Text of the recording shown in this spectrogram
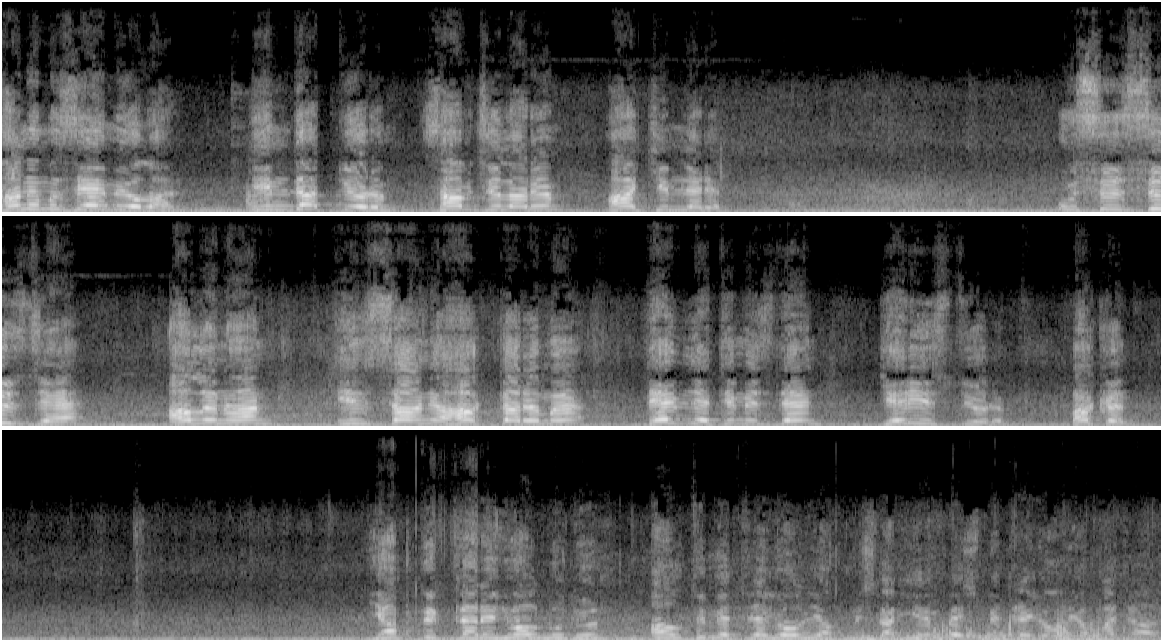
Kanımızı emiyorlar. İmdat diyorum savcılarım, hakimlerim. Usulsüzce alınan insani haklarımı devletimizden geri istiyorum. Bakın yaptıkları yol budur. 6 metre yol yapmışlar. 25 metre yol yapacağız.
